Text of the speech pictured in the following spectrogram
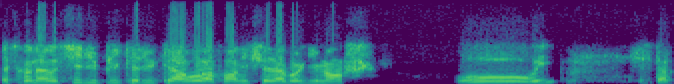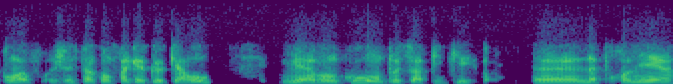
Est-ce qu'on a aussi du pic et du carreau à pornicher la balle dimanche? Oh oui, j'espère qu'on qu'on fera quelques carreaux. Mais avant le coup, on peut s'appliquer. Euh, la première,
